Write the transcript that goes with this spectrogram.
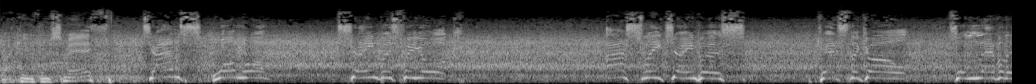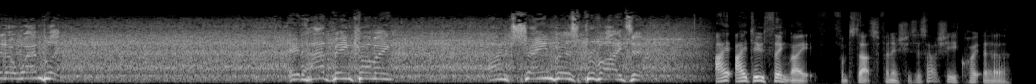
Back in from Smith. Chance! 1 1. Chambers for York. Ashley Chambers gets the goal to level it at Wembley. It had been coming, and Chambers provides it. I, I do think like from start to finish, it's actually quite a,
